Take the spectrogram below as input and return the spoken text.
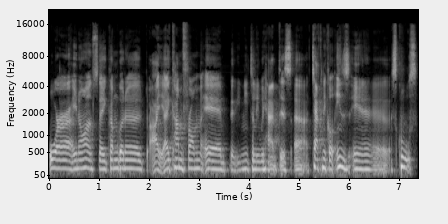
or you know, it's like I'm gonna. I, I come from a, in Italy. We have this uh, technical in, uh, schools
